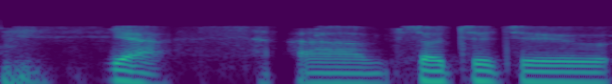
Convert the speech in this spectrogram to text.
Yeah. Um, so to to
